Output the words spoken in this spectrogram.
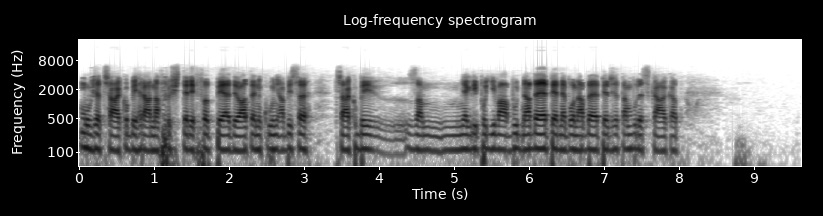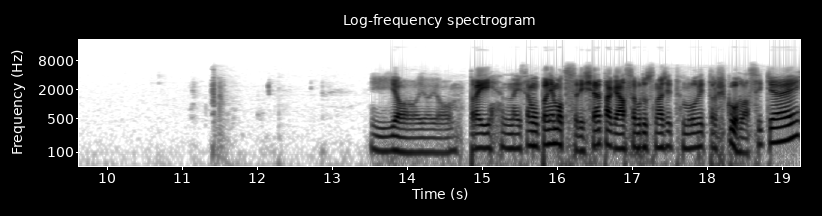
může třeba jakoby hrát na F4, F5, jo, a ten kůň, aby se třeba jakoby za, někdy podívá buď na D5 nebo na B5, že tam bude skákat. Jo, jo, jo. Prej nejsem úplně moc slyšet, tak já se budu snažit mluvit trošku hlasitěji.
